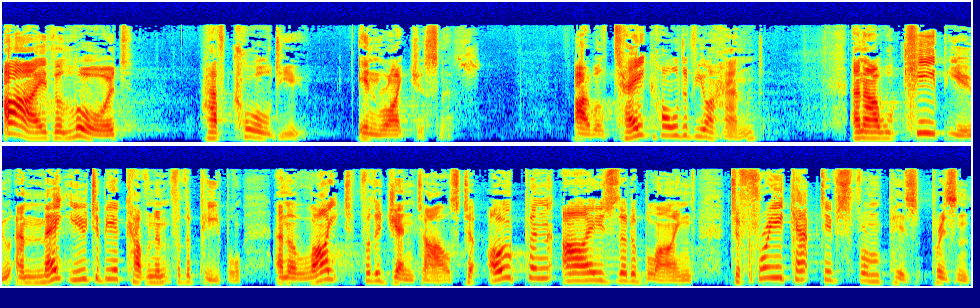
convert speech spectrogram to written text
I, the Lord, have called you in righteousness. I will take hold of your hand and I will keep you and make you to be a covenant for the people and a light for the Gentiles, to open eyes that are blind, to free captives from prison,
